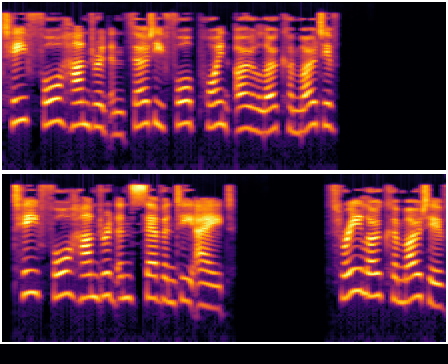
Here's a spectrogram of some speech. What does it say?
T434.0 locomotive. T478 3 locomotive.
